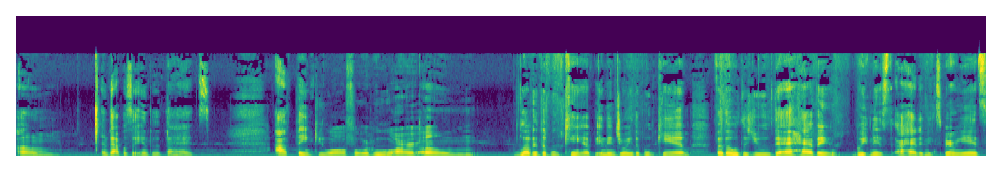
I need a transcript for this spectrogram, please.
Um, and that was the end of that. I thank you all for who are um loving the boot camp and enjoying the boot camp. For those of you that haven't witnessed, I had an experience.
